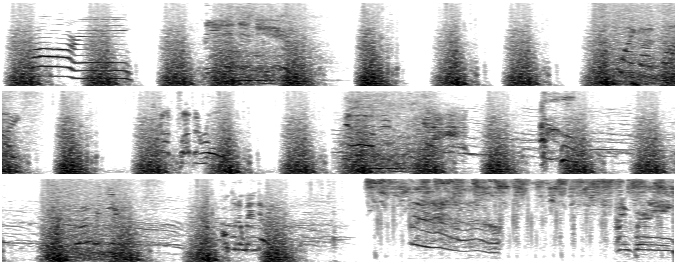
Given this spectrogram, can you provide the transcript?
Boring. The end is here. Oh my God! Why? Stop, drop, and roll. Stop! What's wrong with you? Open a window. Ah! I'm burning.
